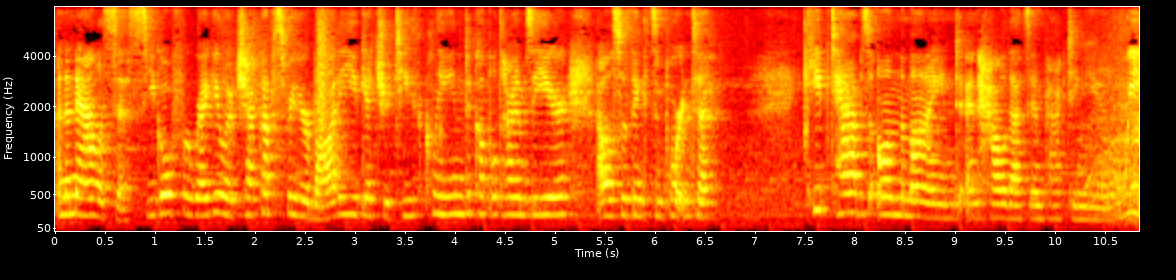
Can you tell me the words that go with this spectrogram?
an analysis. You go for regular checkups for your body. You get your teeth cleaned a couple times a year. I also think it's important to keep tabs on the mind and how that's impacting you. We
